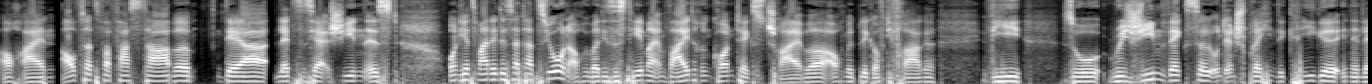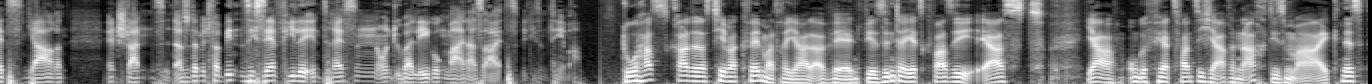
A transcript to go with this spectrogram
auch einen Aufsatz verfasst habe, der letztes Jahr erschienen ist und jetzt meine Dissertation auch über dieses Thema im weiteren Kontext schreibe, auch mit Blick auf die Frage, wie so Regimewechsel und entsprechende Kriege in den letzten Jahren entstanden sind. Also damit verbinden sich sehr viele Interessen und Überlegungen meinerseits mit diesem Thema. Du hast gerade das Thema Quellmaterial erwähnt. Wir sind ja jetzt quasi erst, ja, ungefähr 20 Jahre nach diesem Ereignis.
